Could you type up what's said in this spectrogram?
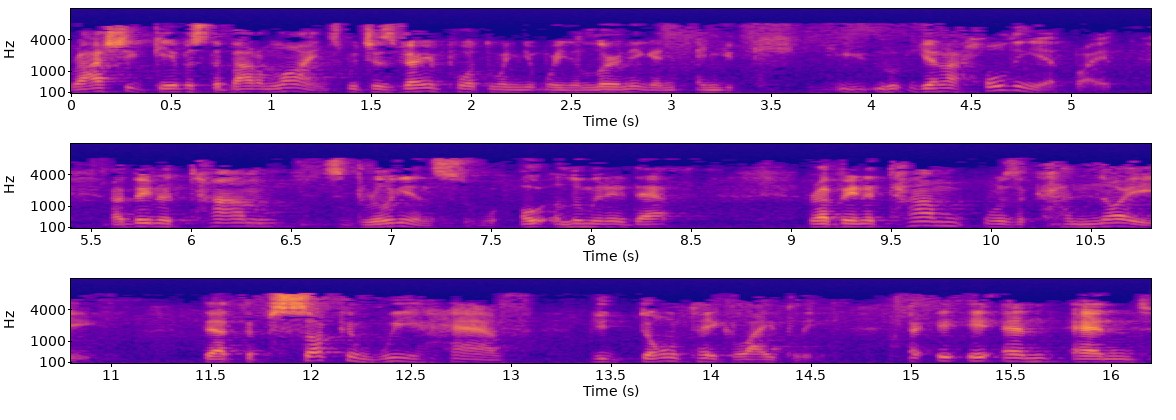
Rashi gave us the bottom lines, which is very important when, you, when you're learning and, and you, you, are not holding yet by it. Rabbeinu Tam's brilliance illuminated that. Rabbeinu Tam was a kanoi that the psukim we have, you don't take lightly. And, and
